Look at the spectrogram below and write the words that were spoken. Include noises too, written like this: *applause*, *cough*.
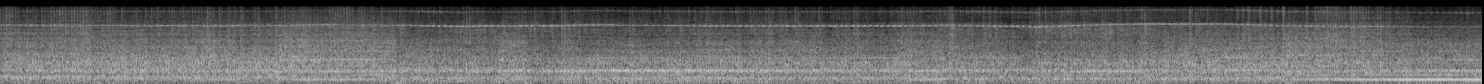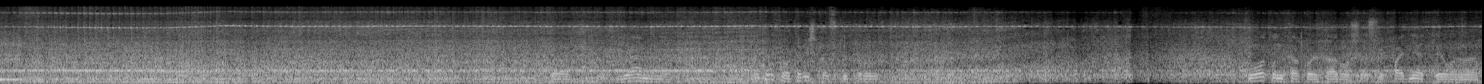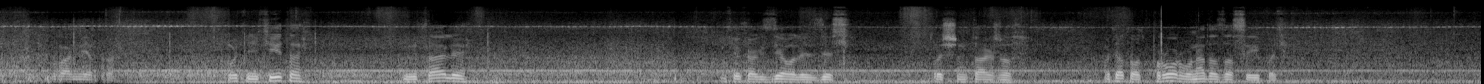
Так, Ямина. Вот это вот Рыжковский пруд. Вот он какой хороший, если поднять его на 2 метра. Вот Никита, Виталий. Видите, как сделали здесь точно так же. Вот эту вот прорву надо засыпать.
